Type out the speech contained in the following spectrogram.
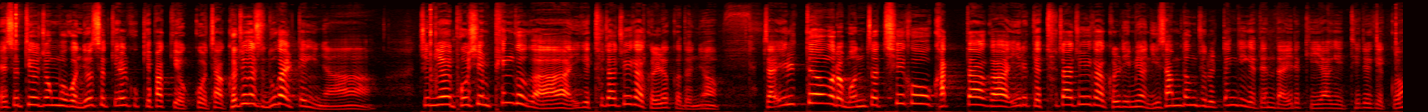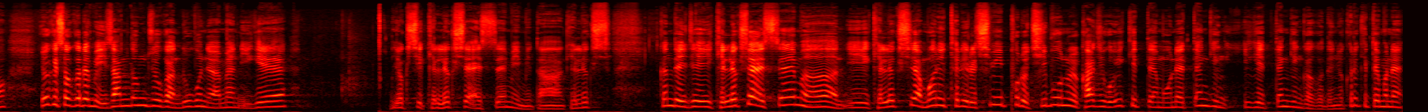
STO 종목은 여섯 개, 일곱 개밖에 없고, 자, 그 중에서 누가 1등이냐? 지금 여기 보신 핑거가 이게 투자주의가 걸렸거든요. 자, 1등으로 먼저 치고 갔다가 이렇게 투자주의가 걸리면 2, 3등주를 땡기게 된다. 이렇게 이야기 드리겠고, 여기서 그러면 2, 3등주가 누구냐면 이게 역시 갤럭시 SM입니다. 갤럭시 근데 이제 이 갤럭시 SM은 이 갤럭시아 모니터리를 12% 지분을 가지고 있기 때문에 땡긴 이게 땡긴 거거든요. 그렇기 때문에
